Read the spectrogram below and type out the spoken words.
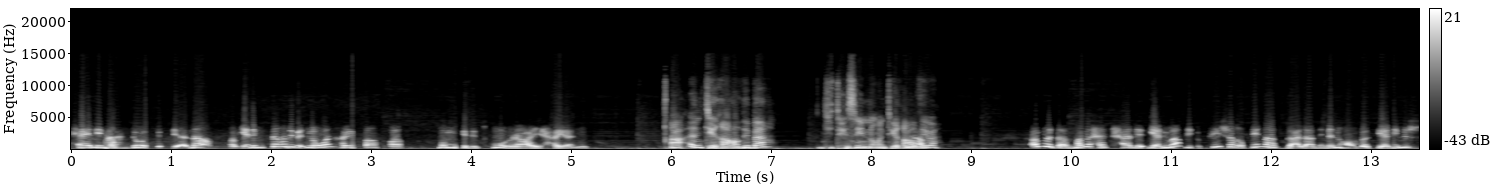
حالي مهدود بدي انام. يعني مستغربة إنه وين هاي الطاقة ممكن تكون رايحة يعني. آه انت غاضبة؟ انت تحسين إنه انت غاضبة؟ ابدا ما بحس حالي يعني ما في في شغ... في ناس زعلانة منهم بس يعني مش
